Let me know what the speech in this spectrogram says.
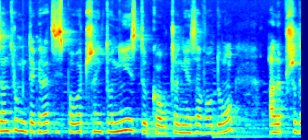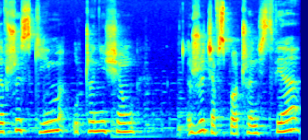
Centrum Integracji Społecznej to nie jest tylko uczenie zawodu, ale przede wszystkim uczenie się życia w społeczeństwie,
